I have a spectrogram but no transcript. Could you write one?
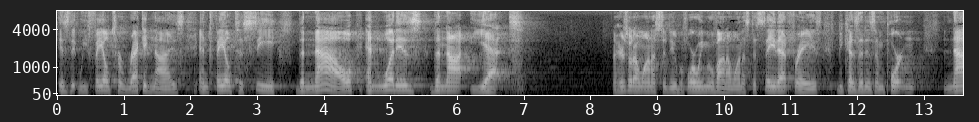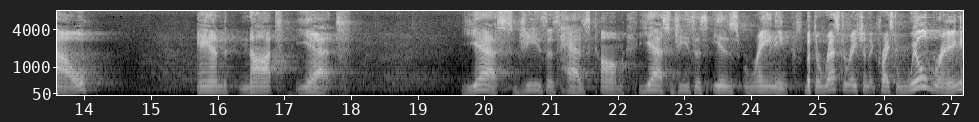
is that we fail to recognize and fail to see the now and what is the not yet. Now, here's what I want us to do. Before we move on, I want us to say that phrase because it is important now and not yet. Yes, Jesus has come. Yes, Jesus is reigning. But the restoration that Christ will bring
